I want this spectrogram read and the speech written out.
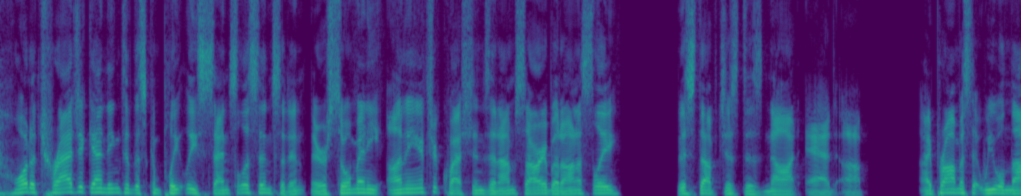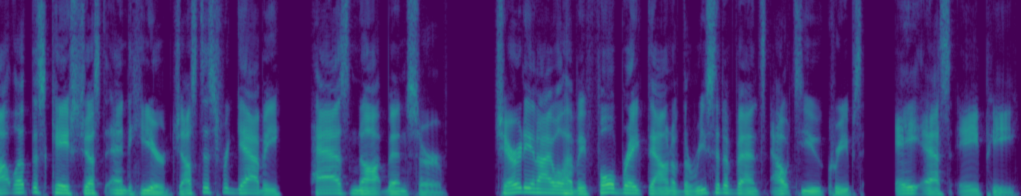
what a tragic ending to this completely senseless incident. There are so many unanswered questions, and I'm sorry, but honestly, this stuff just does not add up. I promise that we will not let this case just end here. Justice for Gabby has not been served. Charity and I will have a full breakdown of the recent events out to you, creeps, ASAP.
